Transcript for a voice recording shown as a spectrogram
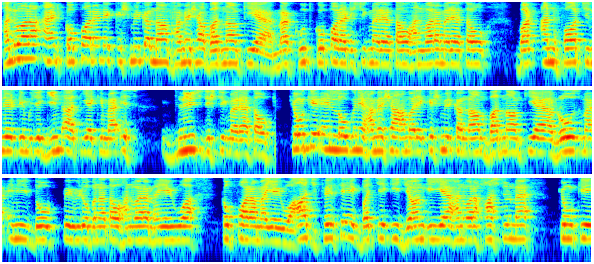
हंदवारा एंड कुपवारा ने कश्मीर का नाम हमेशा बदनाम किया है। मैं खुद कुपवारा डिस्ट्रिक्ट में रहता हूँ, हंदवारा में रहता हूँ बट अनफॉर्चुनेटली मुझे गिन आती है कि मैं इस नीच डिस्ट्रिक्ट में रहता हूँ। क्योंकि इन लोगों ने हमेशा हमारे कश्मीर का नाम बदनाम किया है। रोज मैं इन्हीं दो पे वीडियो बनाता हूँ हनवारा में यही हुआ, कुपवारा में यही हुआ। आज फिर से एक बच्चे की जान गई है हनवारा हॉस्टल में, क्योंकि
